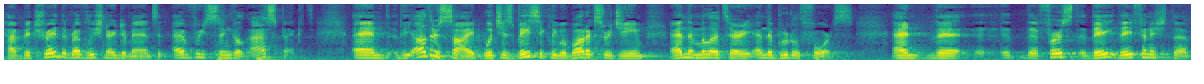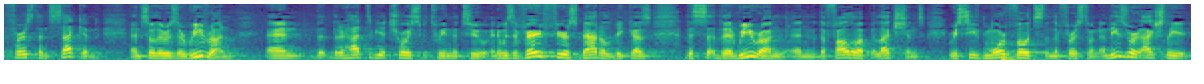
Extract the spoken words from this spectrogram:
have betrayed the revolutionary demands in every single aspect, and the other side, which is basically Mubarak's regime and the military and the brutal force. And the, the first, they, they finished the first and second, and so there was a rerun, and th- there had to be a choice between the two. And it was a very fierce battle because the, the rerun and the follow up elections received more votes than the first one. And these were actually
